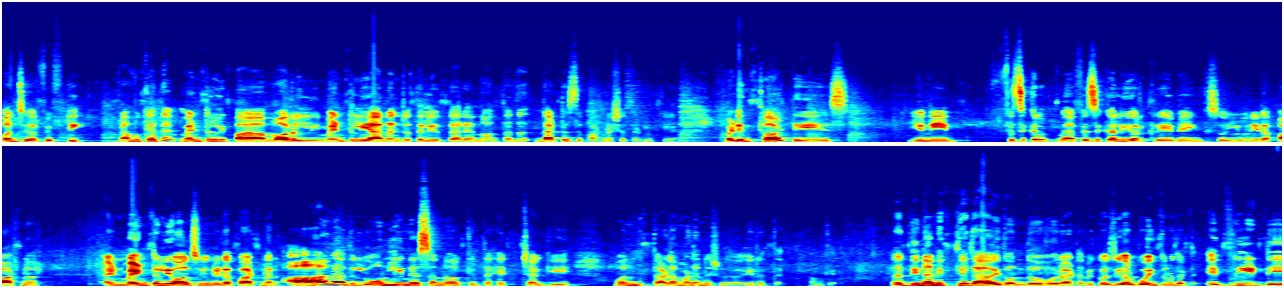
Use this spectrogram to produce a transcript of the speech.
ಒನ್ಸ್ ಯು ಆರ್ ಫಿಫ್ಟಿ ಪ್ರಾಮುಖ್ಯತೆ ಮೆಂಟಲಿ ಪಾ ಮಾರಲಿ ಮೆಂಟಲಿ ಯಾರು ನನ್ನ ಜೊತೆಲಿ ಇರ್ತಾರೆ ಅನ್ನೋವಂಥದ್ದು that is the partnership looking but in thirties you need physical physically you are craving so you a partner. And mentally also you need a partner ಆಗ ಅದು ಲೋನ್ಲಿನೆಸ್ ಅನ್ನೋಕ್ಕಿಂತ ಹೆಚ್ಚಾಗಿ ಒಂದು ತಳಮಳನೆ ಶು, ಇರುತ್ತೆ ನಮಗೆ. ಅದು ದಿನನಿತ್ಯದ ಇದೊಂದು ಹೋರಾಟ. Because you are going through that every day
